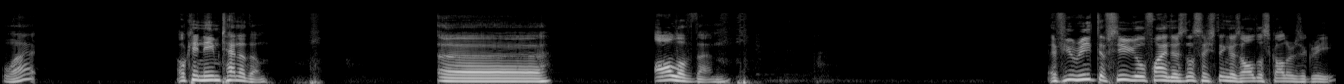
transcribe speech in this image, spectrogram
what? Okay, name 10 of them. Uh, all of them. If you read tafsir, you'll find there's no such thing as all the scholars agree.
